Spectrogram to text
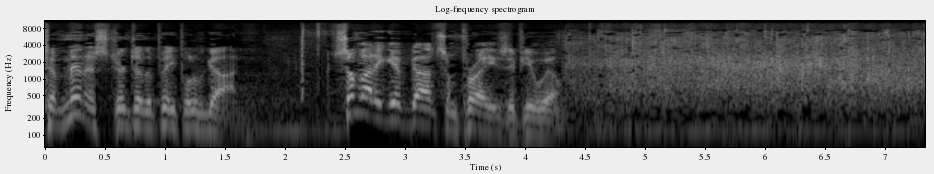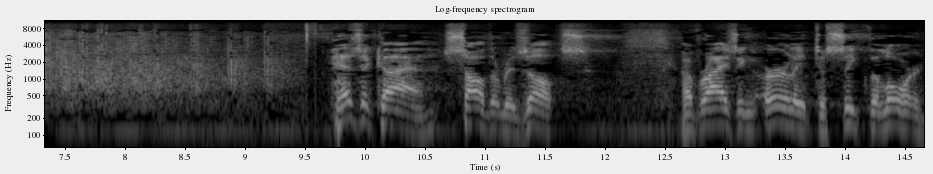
to minister to the people of God. Somebody give God some praise, if you will. Hezekiah saw the results of rising early to seek the Lord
